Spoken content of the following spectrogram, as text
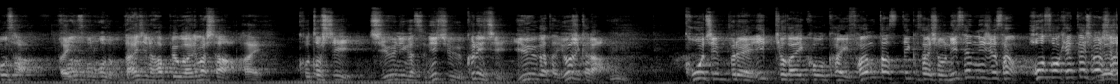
コンさん、はい、ファンスポの方でも大事な発表がありました。はい。今年12月29日夕方4時から、うん個人プレイ一挙大公開ファンタスティック大賞2023放送決定しました。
